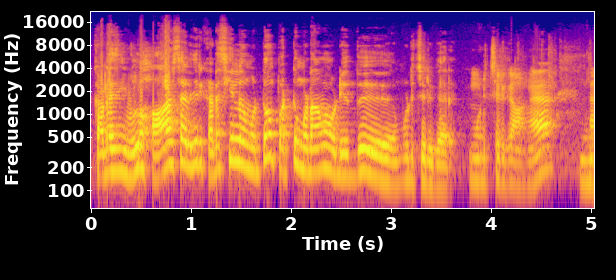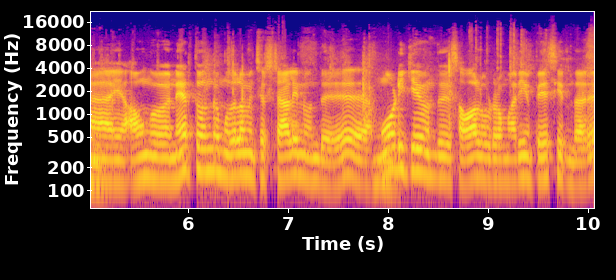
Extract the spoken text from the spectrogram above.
கடைசி இவ்வளவு ஹார்ஷா எழுதி கடைசியில மட்டும் பட்டு மடாம அப்படி வந்து முடிச்சிருக்காரு. முடிச்சிருக்காங்க. அவங்க நேத்து வந்து முதலமைச்சர் ஸ்டாலின் வந்து மோடிக்கே வந்து சவால் விடுற மாதிரியும் பேசியிருந்தாரு.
